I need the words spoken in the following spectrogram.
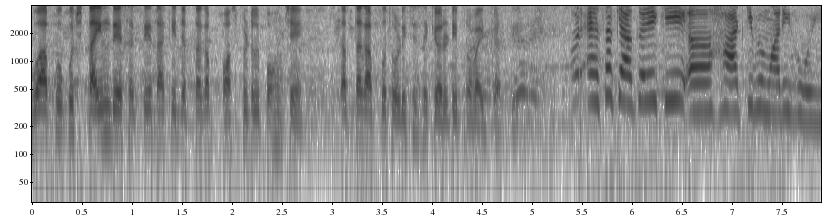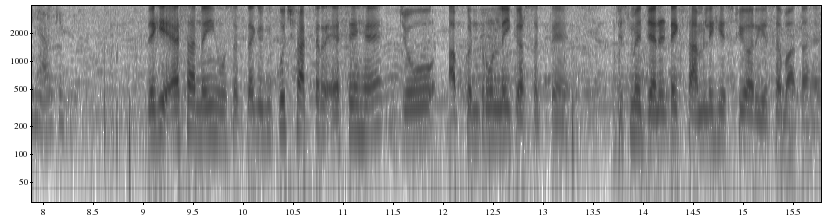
वो आपको कुछ टाइम दे सकती है ताकि जब तक आप हॉस्पिटल पहुँचें तब तक आपको थोड़ी सी सिक्योरिटी प्रोवाइड करती है। और ऐसा क्या करें कि हार्ट की बीमारी हो ही ना किसी को? देखिए ऐसा नहीं हो सकता क्योंकि कुछ फैक्टर ऐसे हैं जो आप कंट्रोल नहीं कर सकते हैं। जिसमें जेनेटिक फैमिली हिस्ट्री और ये सब आता है।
